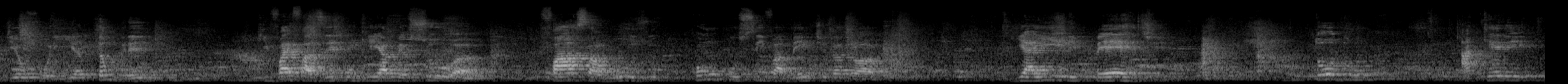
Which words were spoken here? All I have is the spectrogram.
e de euforia tão grande que vai fazer com que a pessoa faça uso compulsivamente da droga. E aí ele perde todo aquele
